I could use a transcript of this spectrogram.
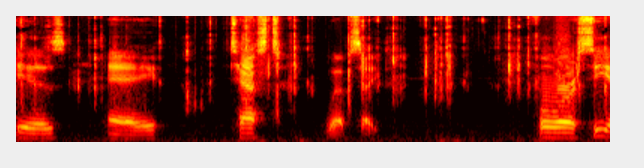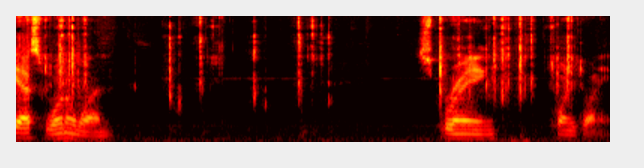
is a test website for CS 101 Spring 2020.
